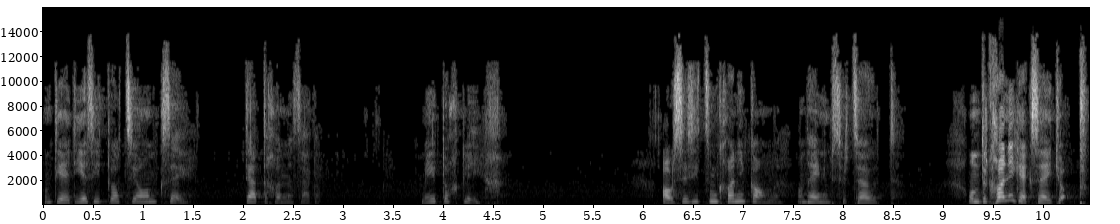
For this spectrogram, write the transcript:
Und die haben diese Situation gesehen. Die hätten können sagen, mir doch gleich. Aber sie sind zum König gegangen und haben ihm es erzählt. Und der König hat gesagt, ja, pff,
